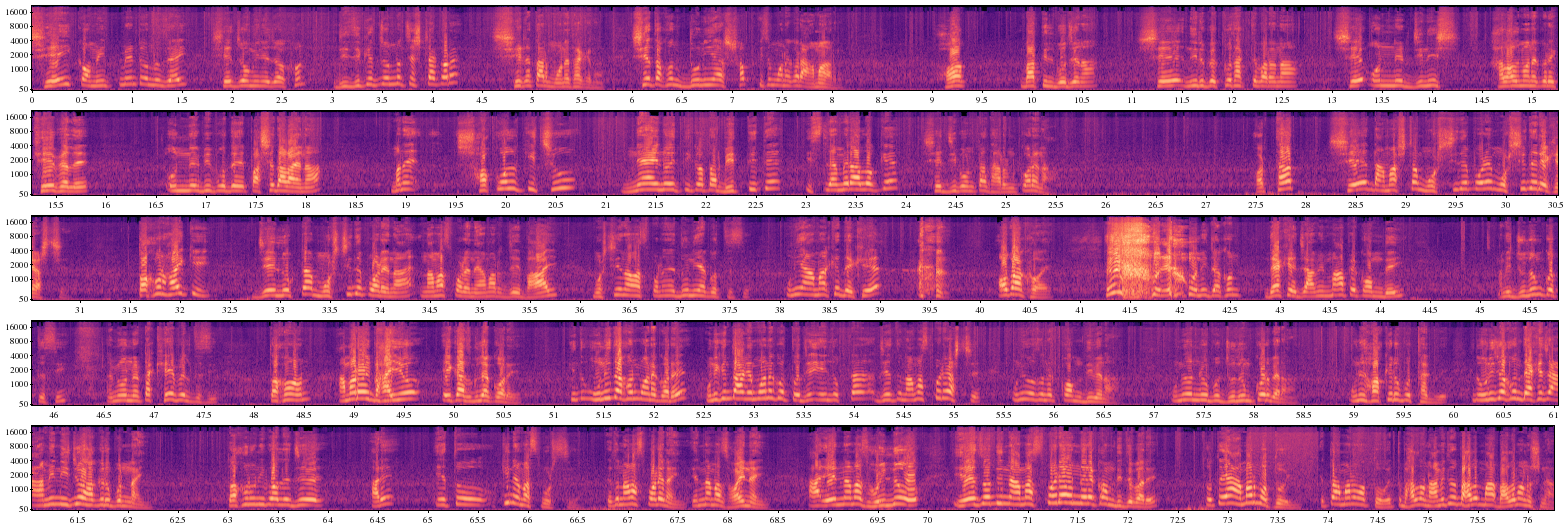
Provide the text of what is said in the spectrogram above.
সেই কমিটমেন্ট অনুযায়ী সে জমিনে যখন রিজিকের জন্য চেষ্টা করে, সেটা তার মনে থাকে না। সে তখন দুনিয়ার সব কিছু মনে করে আমার। হক বাতিল বোঝে না সে নিরপেক্ষ থাকতে পারে না, সে অন্যের জিনিস হালাল মনে করে খেয়ে ফেলে, অন্যের বিপদে পাশে দাঁড়ায় না। মানে সকল কিছু ন্যায় নৈতিকতার ভিত্তিতে ইসলামের আলোকে সে জীবনটা ধারণ করে না। অর্থাৎ সে নামাজটা মসজিদে পড়ে মসজিদে রেখে আসছে। তখন হয় কি, যে লোকটা মসজিদে পড়ে না, নামাজ পড়ে না, আমার যে ভাই মসজিদে নামাজ পড়ে না, দুনিয়া করতেছে, উনি আমাকে দেখে অবাক হয় উনি যখন দেখে যে আমি মাপে কম দেই, আমি জুলুম করতেছি, আমি অন্যটা খেয়ে ফেলতেছি, তখন আমার ওই ভাইও এই কাজগুলো করে। কিন্তু উনি তখন মনে করে, উনি কিন্তু আগে মনে করতো যে এই লোকটা যেহেতু নামাজ পড়ে আসছে, উনি ওজনে কম দিবে না, উনি অন্যের উপর জুলুম করবে না, উনি হকের উপর থাকবে। কিন্তু উনি যখন দেখে যে আমি নিজেও হকের উপর নাই, তখন উনি বলে যে, আরে, এ তো কী নামাজ পড়ছে? এ তো নামাজ পড়ে নাই, এর নামাজ হয় নাই। আর এর নামাজ হইলেও এ যদি নামাজ পড়ে অন্যের কম দিতে পারে, তো তো আমার মতোই, এ তো আমার মতো, এ তো ভালো না, আমি তো ভালো ভালো মানুষ না।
